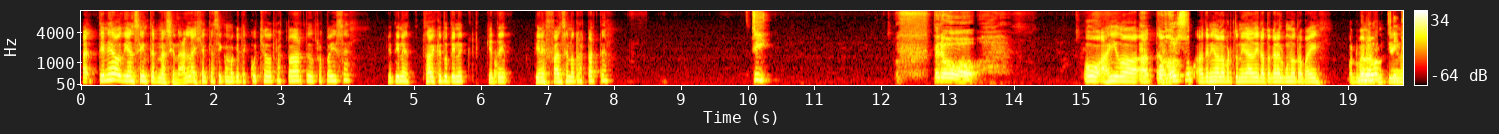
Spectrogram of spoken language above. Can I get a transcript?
Ah, ¿Tienes audiencia internacional? ¿Hay gente así como que te escucha de otras partes, de otros países? ¿Que tienes, ¿Sabes que tú tienes, que tienes fans en otras partes? Sí. Pero. ¿O has ido a, ha tenido la oportunidad de ir a tocar a algún otro país? Por lo menos Argentina.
